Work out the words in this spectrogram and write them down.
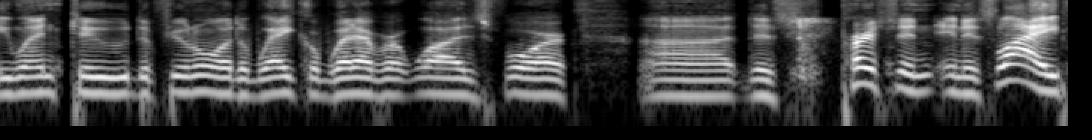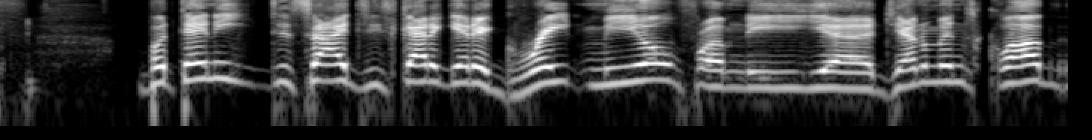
he went to the funeral or the wake or whatever it was for uh, this person in his life. But then he decides he's got to get a great meal from the uh, Gentlemen's Club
